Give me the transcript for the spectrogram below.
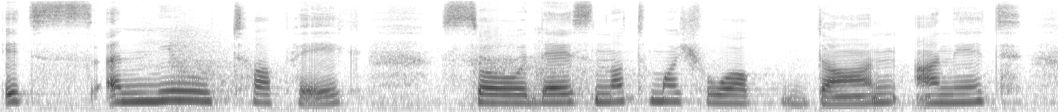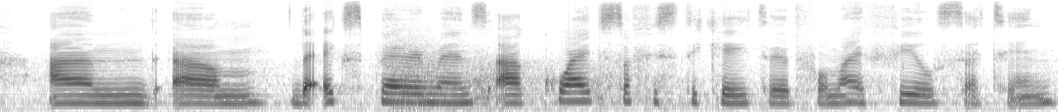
It's a new topic, so there's not much work done on it and um, the experiments are quite sophisticated for my field setting.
